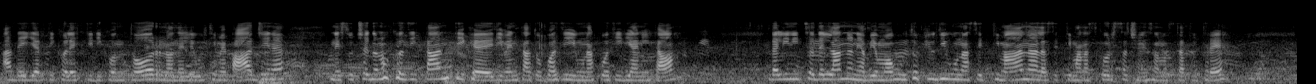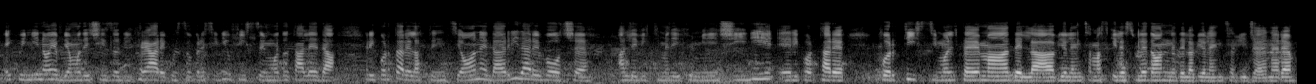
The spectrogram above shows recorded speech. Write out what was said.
a degli articoletti di contorno nelle ultime pagine, ne succedono così tanti che è diventato quasi una quotidianità. Dall'inizio dell'anno ne abbiamo avuto più di una settimana, la settimana scorsa ce ne sono stati tre e quindi noi abbiamo deciso di creare questo presidio fisso in modo tale da riportare l'attenzione, da ridare voce alle vittime dei femminicidi e riportare fortissimo il tema della violenza maschile sulle donne e della violenza di genere.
